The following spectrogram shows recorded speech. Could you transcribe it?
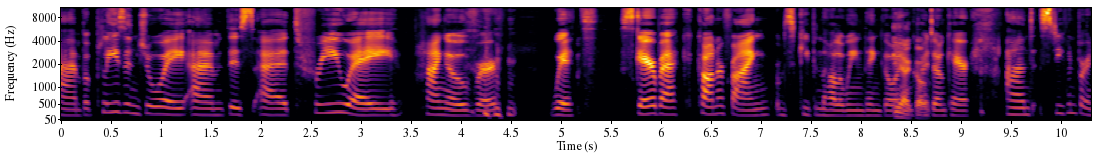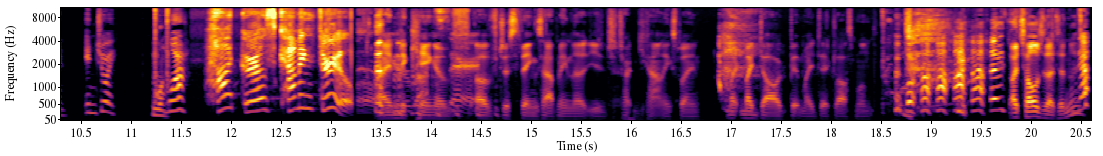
Um, but please enjoy um, this uh, three way hangover with Scarebeck, Conor Fang. I'm just keeping the Halloween thing going. Yeah, go. I don't care. And Stephen Byrne. Enjoy. Mwah. Mwah. Hot girls coming through. I'm the king of, of just things happening that you just, you can't explain. My, my dog bit my dick last month. I told you that, didn't I?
